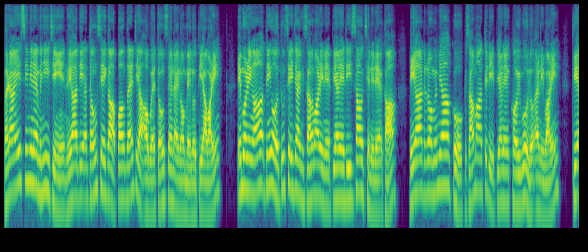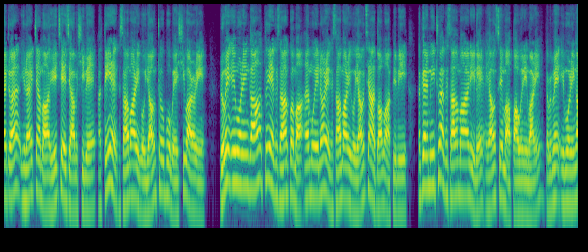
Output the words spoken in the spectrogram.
ဗန်နာရေးစီမင်းနဲ့မညှိချင်ရင်နေရာဒီအသုံးစဲကပေါင်တန်းတရာအောက်ပဲသုံးဆွဲနိုင်တော့မယ်လို့သိရပါတယ်။အင်မိုရင်ကအသင်းကိုသူ့စိတ်ကြိုက်ကစားသမားတွေနဲ့ပြန်လည်တည်ဆောက်ချင်နေတဲ့အခါနေရာတော်တော်များများကိုကစားမအသစ်တွေပြန်လည်ခေါ်ယူဖို့လိုအပ်နေပါတယ်။ဒီအတွက် United မှာရွေးချယ်ကြမရှိဘဲအသင်းရဲ့ကစားသမားတွေကိုရောင်းထုတ်ဖို့ပဲရှိပါတော့တယ်။ ရိုဘင်အီမိုရင်ကသူ့ရဲ့ကစားကွက်မှာအမ်မွေတော့တဲ့ကစားသမားတွေကိုရောင်းချသွားမှာဖြစ်ပြီးအကယ်ဒမီထွက်ကစားသမားတွေလည်းအယောင်းစင်းမှာပါဝင်နေပါတယ်။ဒါပေမဲ့အီမိုရင်က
